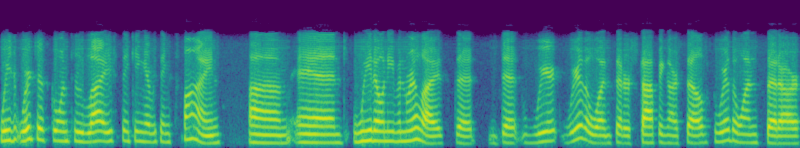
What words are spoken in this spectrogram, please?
We we're just going through life thinking everything's fine, um, and we don't even realize that that we're we're the ones that are stopping ourselves. We're the ones that are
